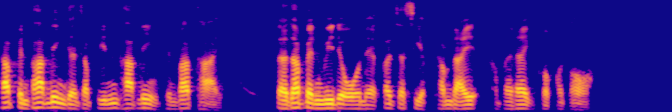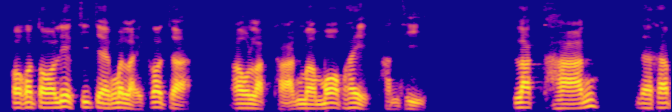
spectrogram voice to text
ถ้าเป็นภาพนิ่งจะจะพิมพ์ภาพนิ่งเป็นภาพถ่าย แต่ถ้าเป็นวิดีโอเนี่ยก็จะเสียบทำไรเอาไปให้กกตกกตเรียกชี้แจงเมื่อไหร่ก็จะเอาหลักฐานมามอบให้ทันที หลักฐานนะครับ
